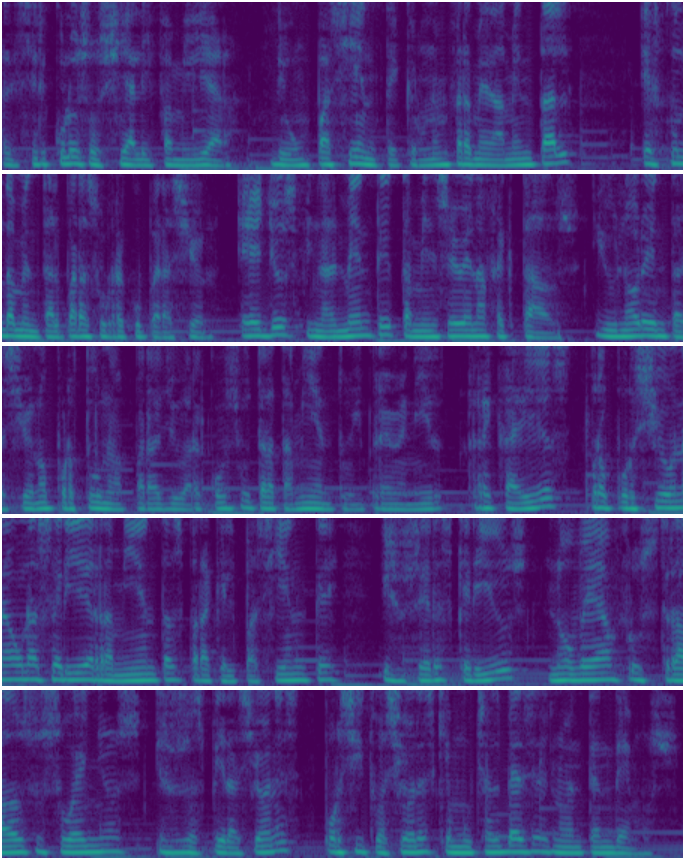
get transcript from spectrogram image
al círculo social y familiar de un paciente con una enfermedad mental es fundamental para su recuperación. Ellos finalmente también se ven afectados y una orientación oportuna para ayudar con su tratamiento y prevenir recaídas proporciona una serie de herramientas para que el paciente y sus seres queridos no vean frustrados sus sueños y sus aspiraciones por situaciones que muchas veces no entendemos.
